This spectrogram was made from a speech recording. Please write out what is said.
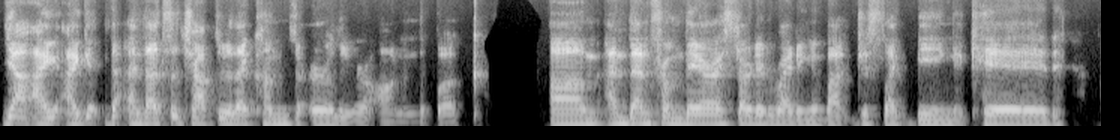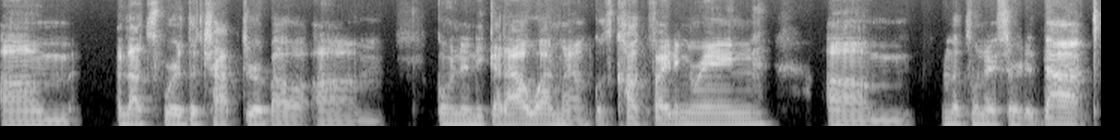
Yeah, I, I get, and that's a chapter that comes earlier on in the book. Um, and then from there, I started writing about just like being a kid. Um, and that's where the chapter about um, going to Nicaragua and my uncle's cockfighting ring. Um, and that's when I started that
